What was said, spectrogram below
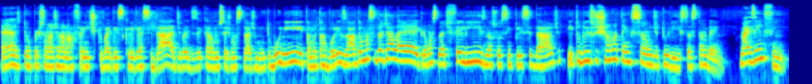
é, tem um personagem lá na frente que vai descrever a cidade, vai dizer que ela não seja uma cidade muito bonita, muito arborizada, é uma cidade alegre, é uma cidade feliz na sua simplicidade, e tudo isso chama a atenção de turistas também. Mas enfim,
